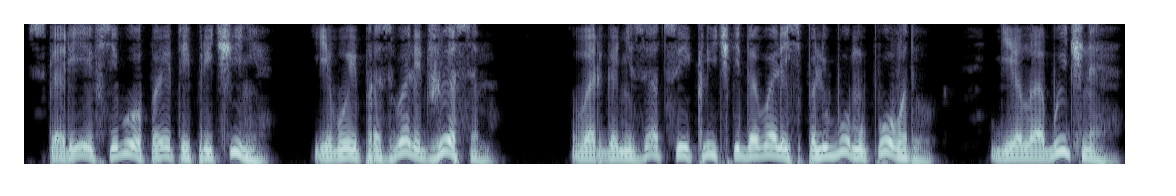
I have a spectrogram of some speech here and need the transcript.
Скорее всего, по этой причине его и прозвали Джессом. В организации клички давались по любому поводу. Дело обычное.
